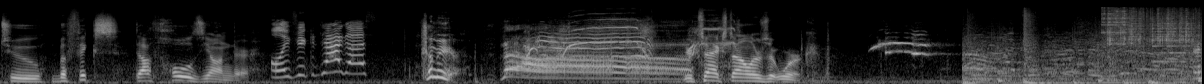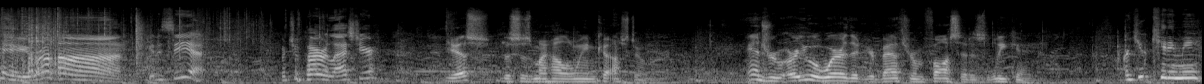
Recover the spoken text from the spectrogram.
to befix doth holes yonder. Only if you can tag us. Come here. Ah! Your tax dollars at work. Hey, Ron. Good to see you. Weren't you a pirate last year? Yes, this is my Halloween costume. Andrew, are you aware that your bathroom faucet is leaking? Are you kidding me?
